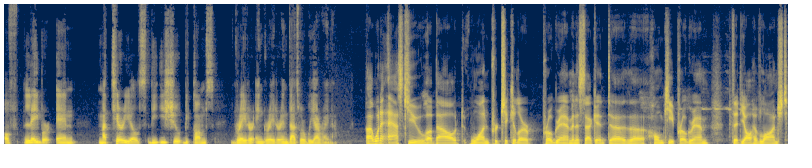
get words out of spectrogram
of labor and materials, the issue becomes greater and greater. And that's where we are right now. I want to ask you about one particular program in a second, uh, the HomeKey program that y'all have launched.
